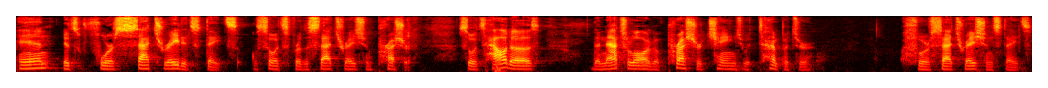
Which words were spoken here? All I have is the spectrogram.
And it's for saturated states. So it's for the saturation pressure. So it's how does the natural log of pressure change with temperature for saturation states.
